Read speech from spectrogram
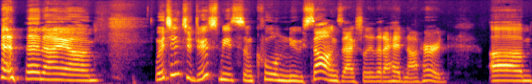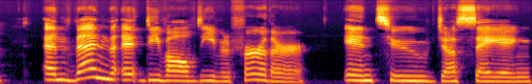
and then I um which introduced me to some cool new songs actually that I had not heard. Um and then it devolved even further into just saying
